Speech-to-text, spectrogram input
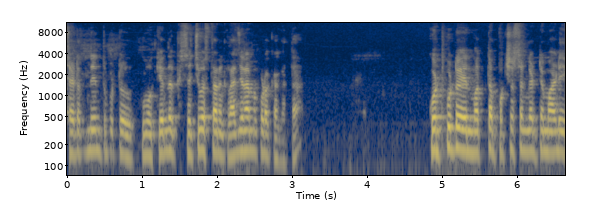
ಸೆಟಪ್ ನಿಂತುಬಿಟ್ಟು ಕೇಂದ್ರ ಸಚಿವ ಸ್ಥಾನಕ್ಕೆ ರಾಜೀನಾಮೆ ಕೊಡೋಕ್ಕಾಗತ್ತಾ? ಕೊಟ್ಬಿಟ್ಟು ಏನು ಮತ್ತೆ ಪಕ್ಷ ಸಂಘಟನೆ ಮಾಡಿ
